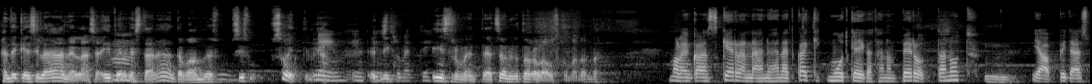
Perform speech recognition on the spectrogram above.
hän tekee sillä äänellänsä, ei pelkästään ääntä, vaan myös siis soittimia. Niin, in- Et instrumentti. instrumentteja, että se on niin todella uskomatonta. Mä olen kanssa kerran nähnyt hänet. Kaikki muut keikat hän on peruttanut. Mm. Ja pitäisi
